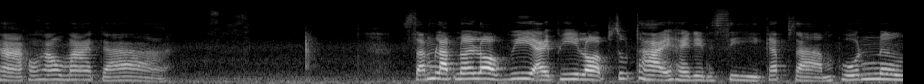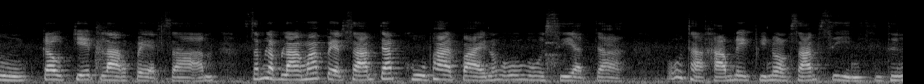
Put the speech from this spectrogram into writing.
หาของเฮามาจ้า สำหรับน้อยรอบ VIP รอบสุดท้ายไฮเดน4กับ3พ้น1 9 7ลาง8 3สำหรับลางมา8 3จับคู่พลาดไปเนาะโอ้โหเสียดจ้าโอ้ถ้าขามเลขพี่น้อง3 4นี่ถึง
